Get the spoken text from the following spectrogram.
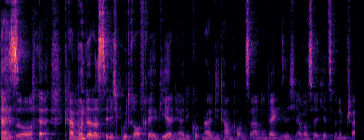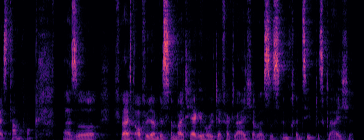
Also kein Wunder, dass die nicht gut darauf reagieren. Ja, die gucken halt die Tampons an und denken sich, ja, was soll ich jetzt mit dem scheiß Tampon? Also vielleicht auch wieder ein bisschen weit hergeholt der Vergleich, aber es ist im Prinzip das Gleiche.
